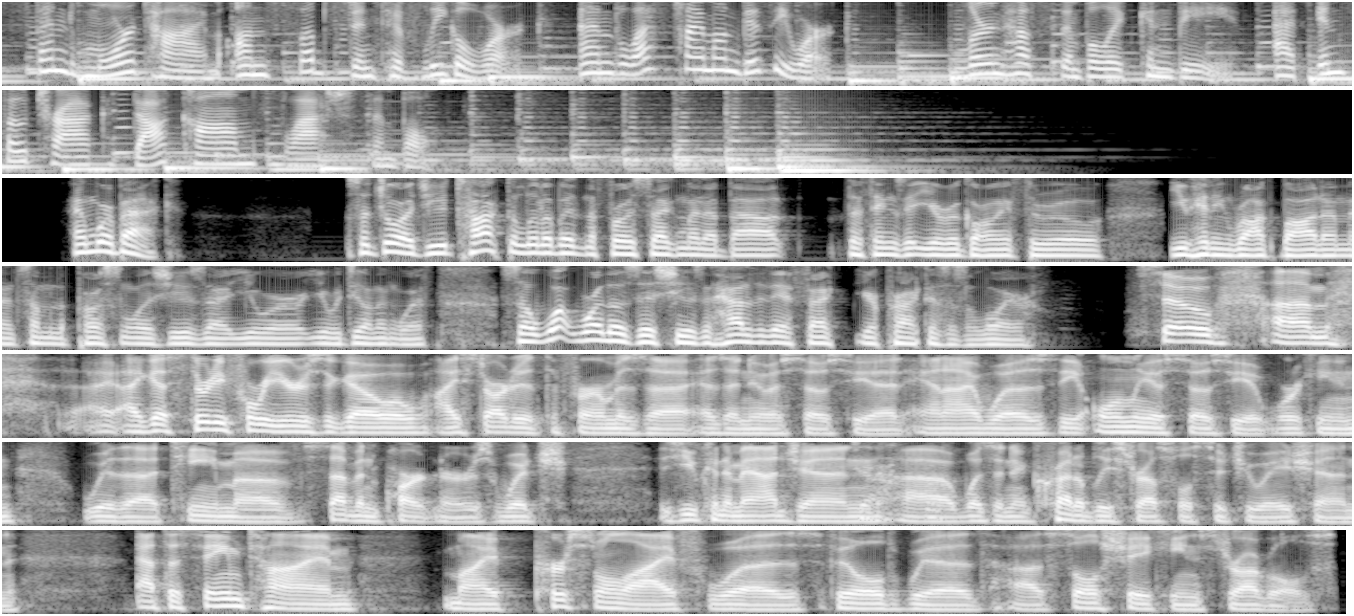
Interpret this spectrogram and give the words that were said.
Spend more time on substantive legal work and less time on busy work Learn how simple it can be at infotrack.com/simple. And we're back. So, George, you talked a little bit in the first segment about the things that you were going through, you hitting rock bottom, and some of the personal issues that you were you were dealing with. So, what were those issues, and how did they affect your practice as a lawyer? So, um, I, I, guess 34 years ago, I started at the firm as a as a new associate, and I was the only associate working with a team of seven partners, which, as you can imagine, uh, was an incredibly stressful situation. At the same time, my personal life was filled with uh, soul shaking struggles.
